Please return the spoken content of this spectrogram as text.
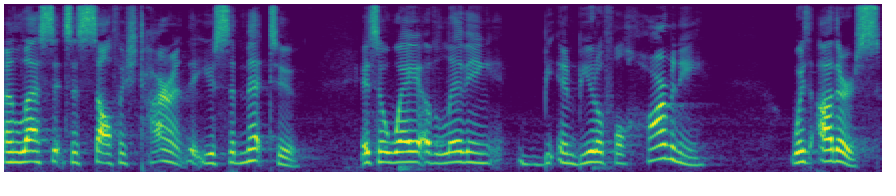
unless it's a selfish tyrant that you submit to. It's a way of living in beautiful harmony with others.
